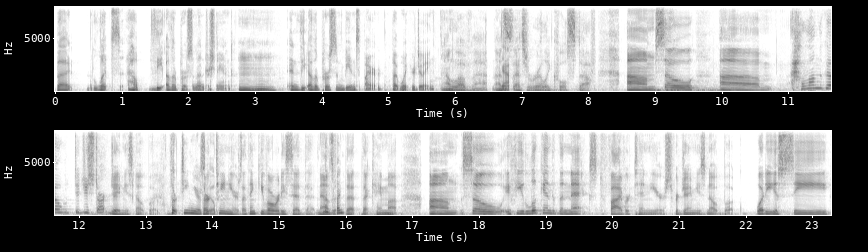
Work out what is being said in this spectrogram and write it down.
but let's help the other person understand mm-hmm. and the other person be inspired by what you're doing I love that. That's Yeah. that's really cool stuff. Um, so, um, how long ago did you start Jamie's Notebook? 13 years ago Thirteen years. I think you've already said that. Now That's that, fine. that that came up. Um, so, if you look into the next five or ten years for Jamie's Notebook, what do you see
